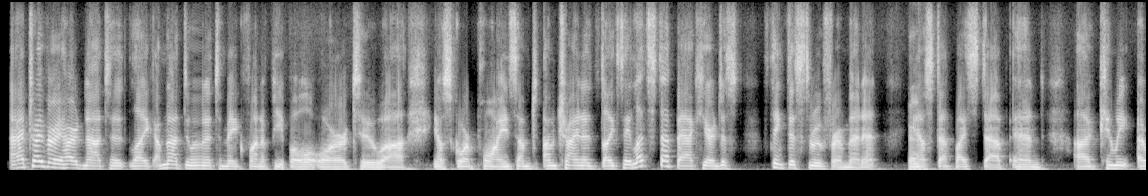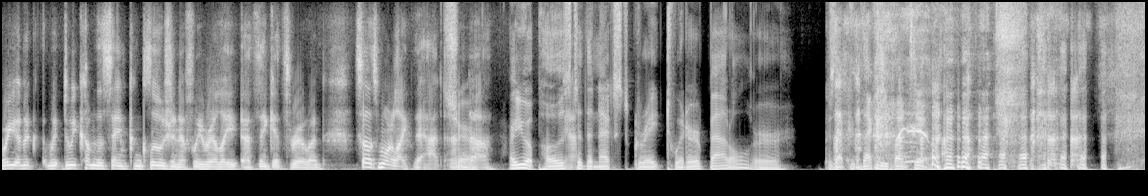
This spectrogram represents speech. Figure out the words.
I try very hard not to like. I'm not doing it to make fun of people or to uh, you know score points. I'm I'm trying to like say let's step back here and just think this through for a minute. Yeah. You know, step by step. And uh, can we are we gonna do we come to the same conclusion if we really uh, think it through? And so it's more like that. Sure. And uh, Are you opposed Yeah. to the next great Twitter battle, or because that could that could be fun too?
